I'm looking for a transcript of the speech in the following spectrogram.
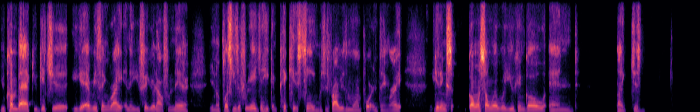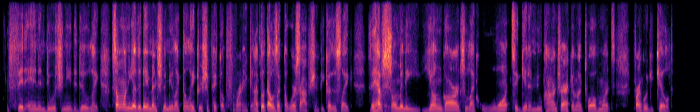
You come back, you get your, you get everything right, and then you figure it out from there. You know, plus he's a free agent. He can pick his team, which is probably the more important thing, right? Getting going somewhere where you can go and like just fit in and do what you need to do. Like someone the other day mentioned to me like the Lakers should pick up Frank, and I thought that was like the worst option because it's like they have so many young guards who like want to get a new contract in like 12 months. Frank would get killed.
